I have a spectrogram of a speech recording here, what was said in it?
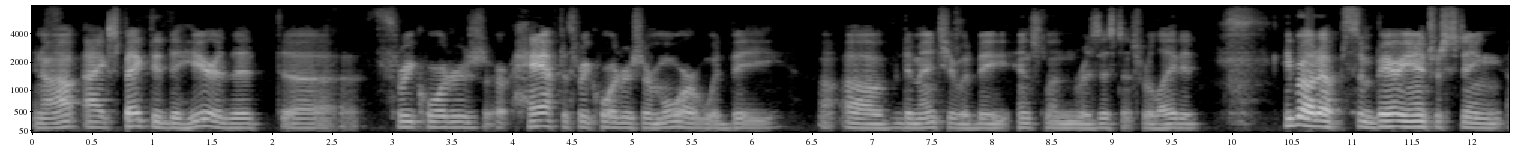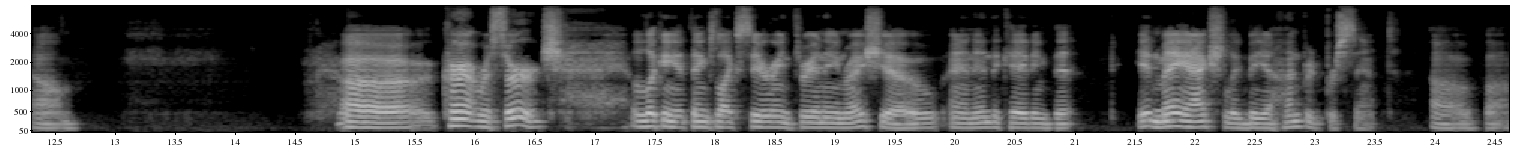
you know, I, I expected to hear that uh, three quarters or half to three quarters or more would be uh, of dementia would be insulin resistance related. He brought up some very interesting um, uh, current research looking at things like serine threonine ratio and indicating that it may actually be 100% of uh,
